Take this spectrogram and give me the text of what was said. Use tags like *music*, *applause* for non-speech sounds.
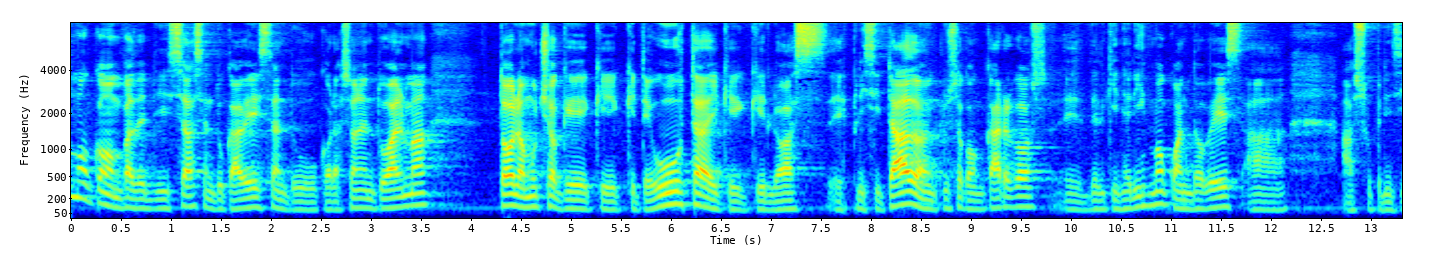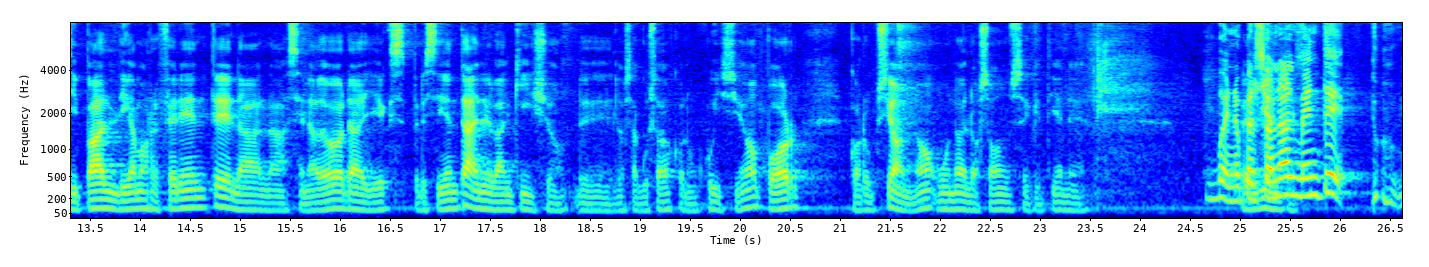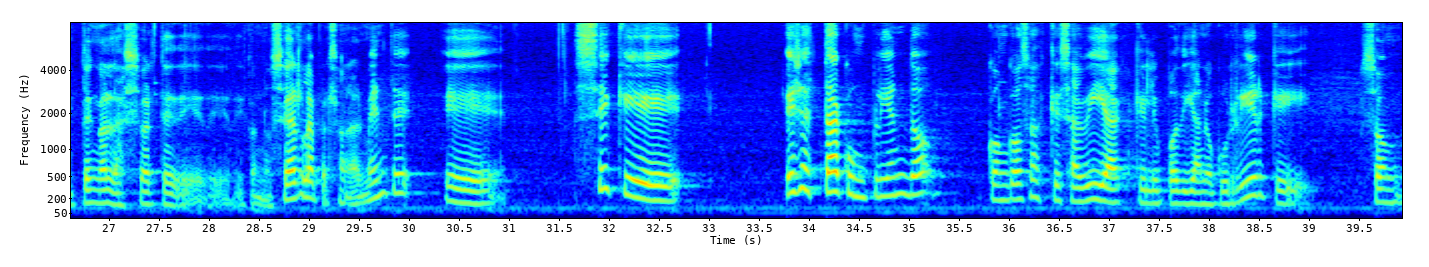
¿cómo compatibilizás en tu cabeza, en tu corazón, en tu alma, todo lo mucho que, te gusta y que, lo has explicitado, incluso con cargos eh, del kirchnerismo, cuando ves a, su principal, digamos, referente, la, senadora y expresidenta, en el banquillo de los acusados con un juicio por corrupción, ¿no? Uno de los once que tiene. Bueno, personalmente, *clears throat* tengo la suerte de, conocerla personalmente. Eh, sé que ella está cumpliendo con cosas que sabía que le podían ocurrir, que son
